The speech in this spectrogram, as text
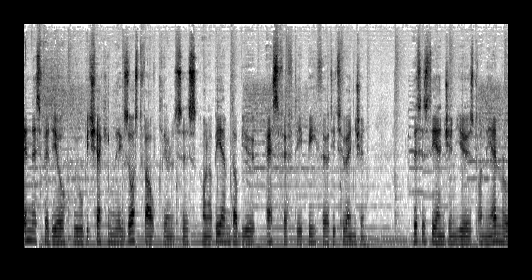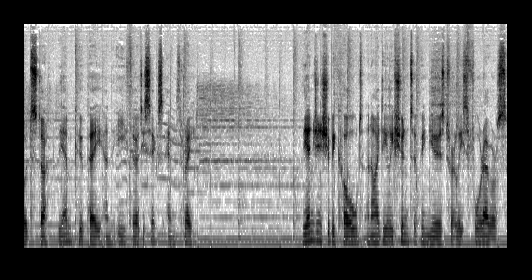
In this video we will be checking the exhaust valve clearances on a BMW S50 B32 engine. This is the engine used on the M Roadster, the M Coupe and the E36 M3. The engine should be cold and ideally shouldn't have been used for at least 4 hours.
